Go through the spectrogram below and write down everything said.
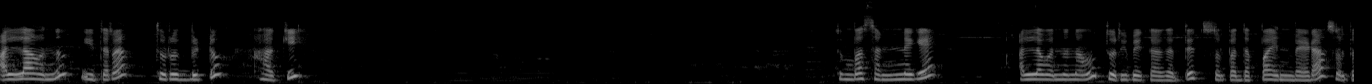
ಅಲ್ಲವನ್ನು ಈ ಥರ ತುರಿದ್ಬಿಟ್ಟು ಹಾಕಿ. ತುಂಬ ಸಣ್ಣಗೆ ಅಲ್ಲವನ್ನು ನಾವು ತುರಿಬೇಕಾಗತ್ತೆ. ಸ್ವಲ್ಪ ದಪ್ಪ ಏನು ಬೇಡ, ಸ್ವಲ್ಪ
